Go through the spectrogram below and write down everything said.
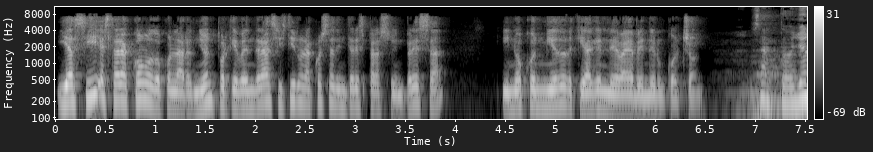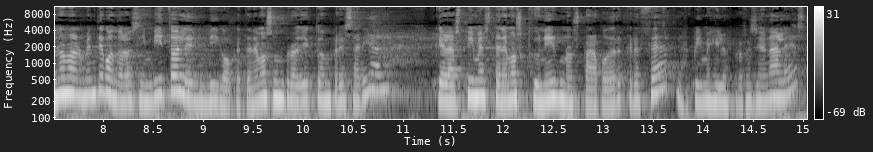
y así estará cómodo con la reunión porque vendrá a asistir a una cosa de interés para su empresa y no con miedo de que alguien le vaya a vender un colchón. Exacto. Yo normalmente cuando los invito les digo que tenemos un proyecto empresarial, que las pymes tenemos que unirnos para poder crecer, las pymes y los profesionales,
